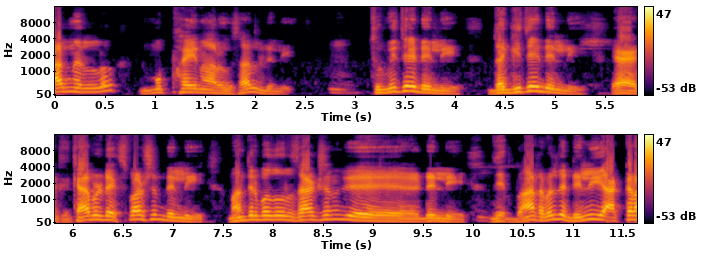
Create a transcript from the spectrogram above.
ఆరు నెలల్లో ముప్పై నాలుగు సార్లు ఢిల్లీ. తుమ్మితే ఢిల్లీ దగ్గితే ఢిల్లీ క్యాబినెట్ ఎక్స్పాన్షన్ ఢిల్లీ మంత్రి పదవులు శాంక్షన్ ఢిల్లీ. మాట వెళ్తే ఢిల్లీ అక్కడ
